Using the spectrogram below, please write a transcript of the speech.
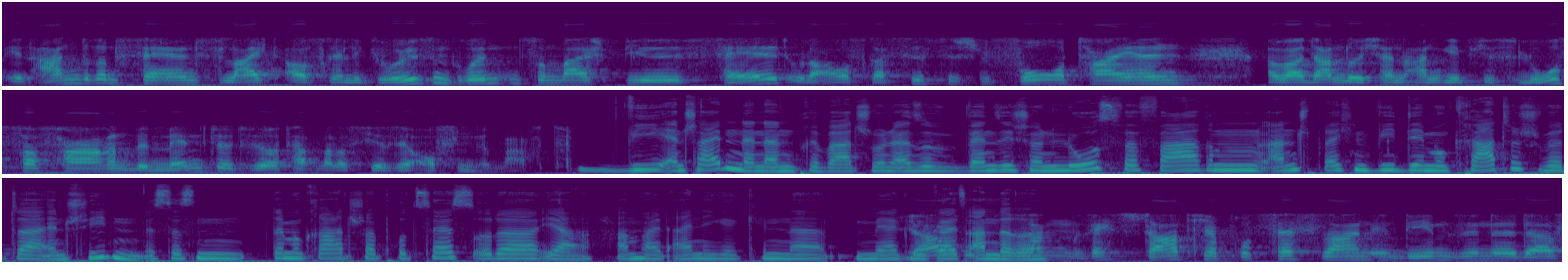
in anderen Fällen vielleicht aus religiösen Gründen zum Beispiel fällt oder aus rassistischen Vorurteilen, aber dann durch ein angebliches Losverfahren bemäntelt wird, hat man das hier sehr offen gemacht. Wie entscheiden denn dann Privatschulen? Also wenn Sie schon Losverfahren ansprechen, wie demokratisch wird da entschieden? Ist das ein demokratischer Prozess oder ja, haben halt einige Kinder mehr Glück ja, als andere. Es kann ein rechtsstaatlicher Prozess sein in dem Sinne, dass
